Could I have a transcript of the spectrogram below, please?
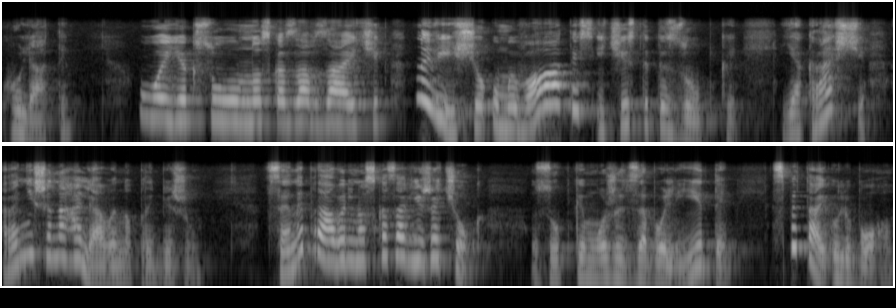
гуляти. Ой, як сумно, сказав зайчик, навіщо умиватись і чистити зубки? Я краще раніше на галявину прибіжу. Це неправильно, сказав їжачок. Зубки можуть заболіти. Спитай у любого.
